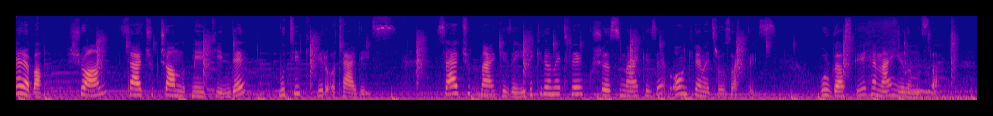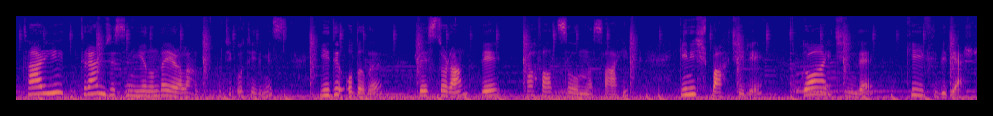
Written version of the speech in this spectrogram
Merhaba, şu an Selçuk Çamlık mevkiinde butik bir oteldeyiz. Selçuk merkeze 7 kilometre, Kuşadası merkeze 10 kilometre uzaktayız. Burgaz Köyü hemen yanımızda. Tarihi Tren Müzesi'nin yanında yer alan butik otelimiz 7 odalı, restoran ve kahvaltı salonuna sahip, geniş bahçeli, doğa içinde keyifli bir yer.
